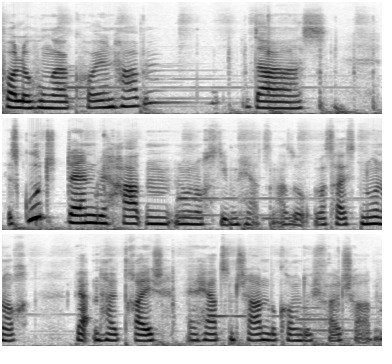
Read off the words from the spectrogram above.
volle Hungerkeulen haben. Das ist gut, denn wir hatten nur noch sieben Herzen. Also, was heißt nur noch? Wir hatten halt drei äh, Herzen Schaden bekommen durch Fallschaden.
